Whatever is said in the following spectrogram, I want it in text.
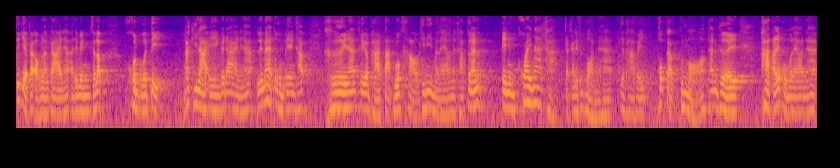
ที่เกี่ยวกับการออกกำลังกายนะฮะอาจจะเป็นสำหรับคนปกตินักกีฬาเองก็ได้นะฮะและแม่ตัวผมเองครับ เคยนะฮะเคยมาผ่าตัดหัวเข่าที่นี่มาแล้วนะครับตอนนั้นเอ็นไขว้หน้าขาดจากการเล่นฟุตบอลนะฮะจะพาไปพบกับคุณหมอท่านเคยผ่าตัดให้ผมมาแล้วนะฮะ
